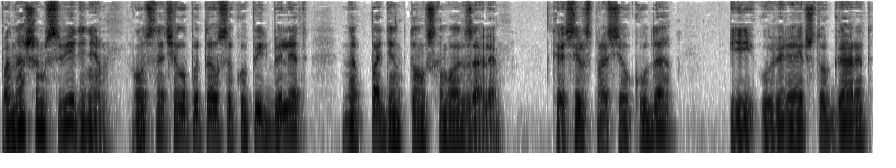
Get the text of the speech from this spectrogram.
По нашим сведениям, он сначала пытался купить билет на Паддингтонском вокзале. Кассир спросил, куда — и уверяет, что Гаррет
